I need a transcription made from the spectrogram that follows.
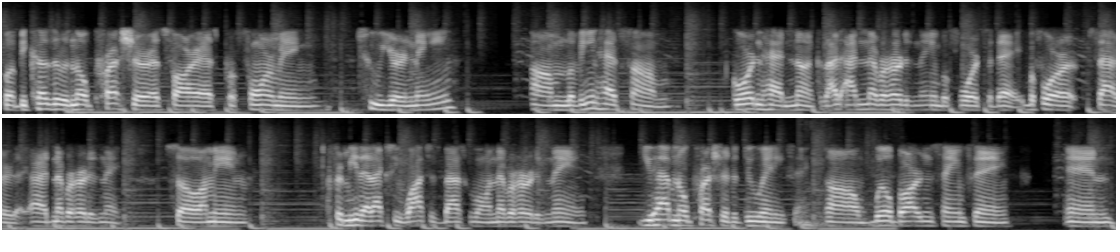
But because there was no pressure as far as performing to your name, um, LaVine had some, Gordon had none because I'd, I'd never heard his name before today, before Saturday. I had never heard his name. So, I mean, for me that actually watches basketball and never heard his name, you have no pressure to do anything. Um, Will Barton, same thing. And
